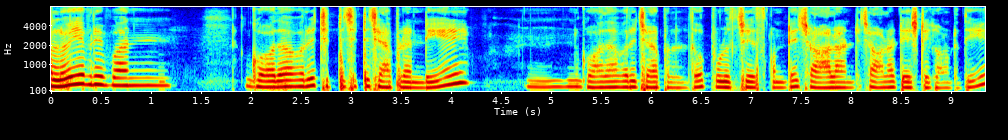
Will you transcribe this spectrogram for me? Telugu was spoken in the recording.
Hello everyone. గోదావరి చిట్టి చిట్టి చేపలండి. గోదావరి చేపలతో పులుసు చేసుకుంటే చాలా అంటే చాలా టేస్టీగా ఉంటుంది.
